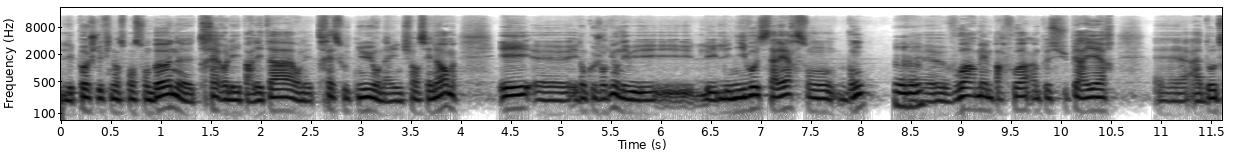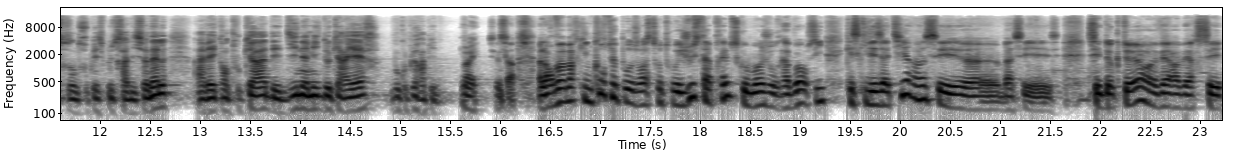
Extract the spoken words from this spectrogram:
les poches de financement sont bonnes, euh, très relayées par l'État, on est très soutenu, on a une chance énorme, et, euh, et donc aujourd'hui, on est les, les niveaux de salaire sont bons. Mhm. euh, voire même parfois un peu supérieurs euh, à d'autres entreprises plus traditionnelles, avec en tout cas des dynamiques de carrière beaucoup plus rapides. Oui, c'est ça. Alors on va marquer une courte pause. On va se retrouver juste après parce que moi je voudrais voir aussi qu'est-ce qui les attire, hein, ces, euh, bah, ces, ces docteurs vers vers ces,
